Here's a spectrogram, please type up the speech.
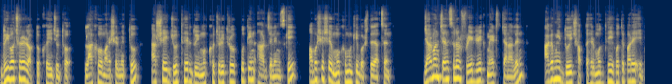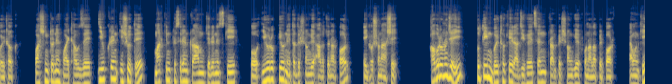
দুই বছরের রক্তক্ষয়ী যুদ্ধ, লাখো মানুষের মৃত্যু, আর সেই যুদ্ধের দুই মুখ্য চরিত্র পুতিন আর জেলেন্সকি অবশেষে মুখোমুখি বসতে যাচ্ছেন। জার্মান চ্যান্সেলর ফ্রেডরিক মেটস জানালেন, আগামী দুই সপ্তাহের মধ্যেই হতে পারে এই বৈঠক। ওয়াশিংটনে হোয়াইট হাউসে ইউক্রেন ইস্যুতে মার্কিন প্রেসিডেন্ট ট্রাম্প, জেলেনস্কি ও ইউরোপীয় নেতাদের সঙ্গে আলোচনার পর এই ঘোষণা আসে। খবর অনুযায়ী, পুতিন বৈঠকে রাজি হয়েছেন ট্রাম্পের সঙ্গে ফোন আলাপের পর। এমনকি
